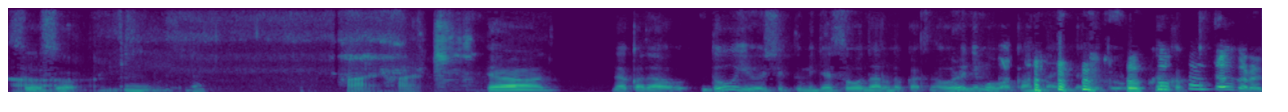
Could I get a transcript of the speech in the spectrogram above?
そうそう、うん、いはいはい。やーだからどういう仕組みでそうなるのかって俺にもわかんないんだけど そこか、だから、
